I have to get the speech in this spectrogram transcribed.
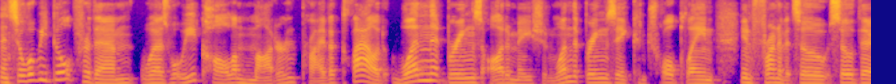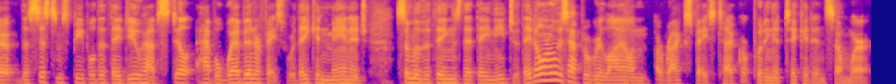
And so what we built for them was what we call a modern private cloud, one that brings automation, one that brings a control plane in front of it. So so the the systems people that they do have still have a web interface where they can manage some of the things that they need to. They don't always have to rely on a Rackspace tech or putting a ticket in somewhere.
